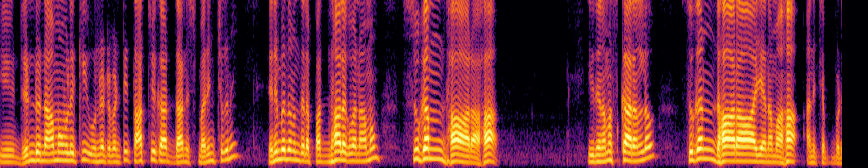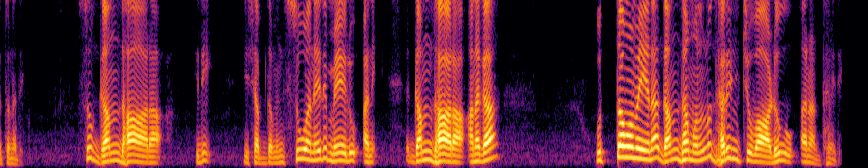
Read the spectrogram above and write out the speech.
ఈ రెండు నామములకి ఉన్నటువంటి తాత్వికార్థాన్ని స్మరించుకుని ఎనిమిది వందల పద్నాలుగవ నామం సుగంధార. ఇది నమస్కారంలో సుగంధారాయ నమ అని చెప్పబడుతున్నది. సుగంధార. ఇది ఈ శబ్దం సు అనేది మేలు అని. గంధార అనగా ఉత్తమమైన గంధములను ధరించువాడు అని అర్థం ఇది.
